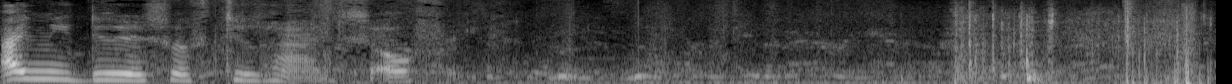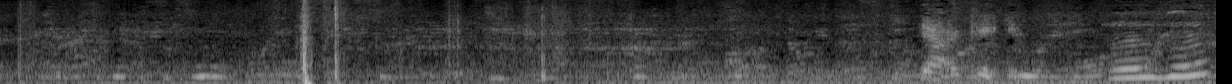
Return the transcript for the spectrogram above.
I need to do this with two hands, all free. Yeah, I get you. Mm-hmm.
